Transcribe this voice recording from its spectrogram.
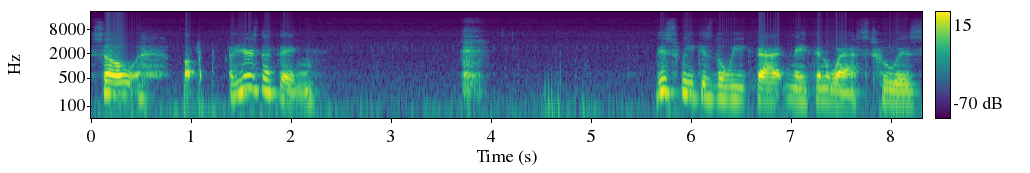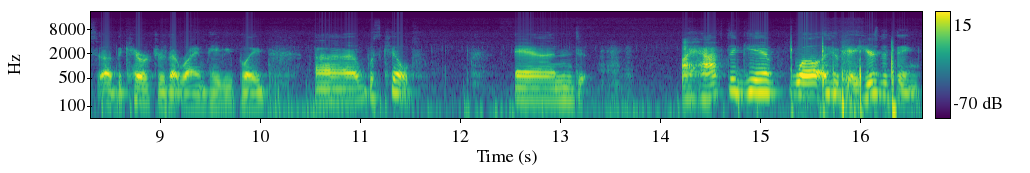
So, uh, here's the thing. This week is the week that Nathan West, who is uh, the character that Ryan Paevey played, uh, was killed. And I have to give, well, okay, here's the thing.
